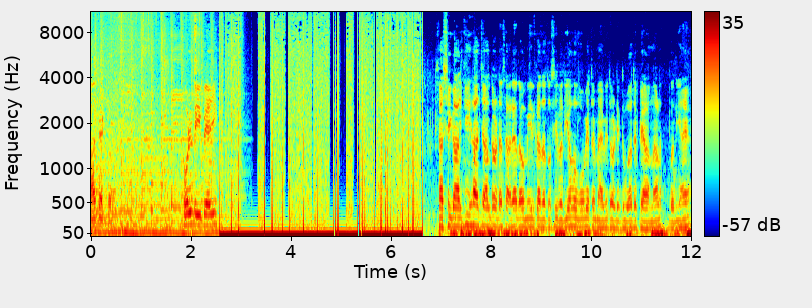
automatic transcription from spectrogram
ਆ ਚੈੱਕ ਕਰੋ। ਫੁੱਲ ਡੀਪ ਹੈ ਜੀ। ਸਤਿ ਸ਼੍ਰੀ ਅਕਾਲ, ਕੀ ਹਾਲ ਚਾਲ ਤੁਹਾਡਾ ਸਾਰਿਆਂ ਦਾ? ਉਮੀਦ ਕਰਦਾ ਤੁਸੀਂ ਵਧੀਆ ਹੋਵੋਗੇ ਤੇ ਮੈਂ ਵੀ ਤੁਹਾਡੀ ਦੁਆ ਤੇ ਪਿਆਰ ਨਾਲ ਵਧੀਆ ਆ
